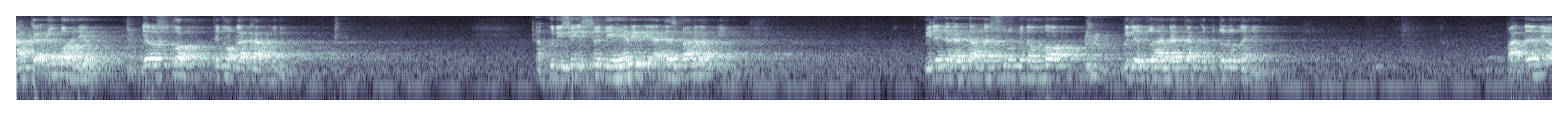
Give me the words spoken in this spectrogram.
Angkat jubah dia. Ya Rasulullah tengok belakang aku ni. Aku diseksa diheret di atas bara api. Bila akan datang nasrul min Allah bila Tuhan datang ke pertolongannya maknanya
